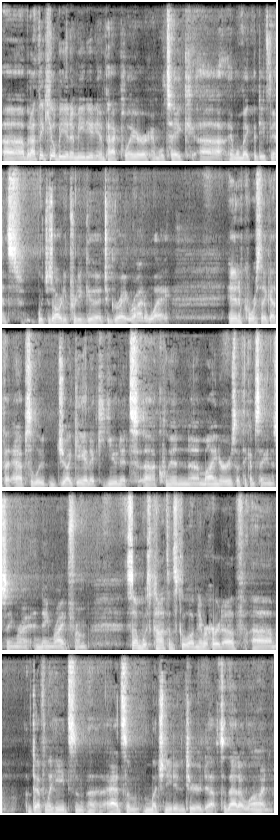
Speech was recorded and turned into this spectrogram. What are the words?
Uh, but I think he'll be an immediate impact player, and will take uh, and will make the defense, which is already pretty good, to great right away. And of course, they got that absolute gigantic unit, uh, Quinn Meinerz. I think I'm saying the same right, name right from some Wisconsin school I've never heard of. Um, definitely add some uh, add some much needed interior depth to that O line.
